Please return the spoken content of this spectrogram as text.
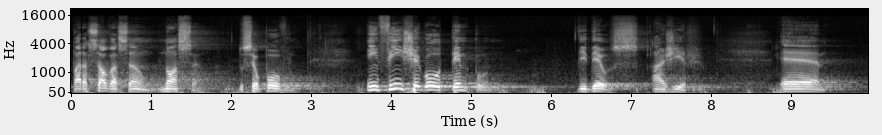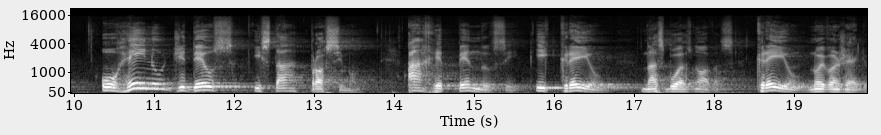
para a salvação nossa, do seu povo. Enfim, chegou o tempo de Deus agir. É, o reino de Deus está próximo. Arrependam-se e creiam nas boas novas, creiam no Evangelho.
